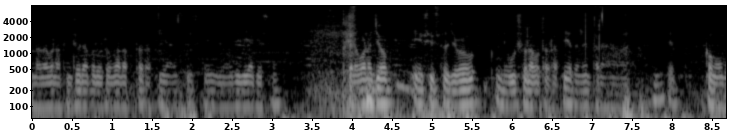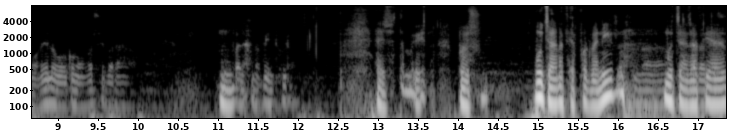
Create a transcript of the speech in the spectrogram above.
un lado la pintura por robar la fotografía. Sí, sí, yo diría que sí. Pero bueno, yo insisto, yo uso la fotografía también para como modelo o como base para, mm. para la pintura. Eso está muy bien. Pues muchas gracias por venir. muchas, gracias.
